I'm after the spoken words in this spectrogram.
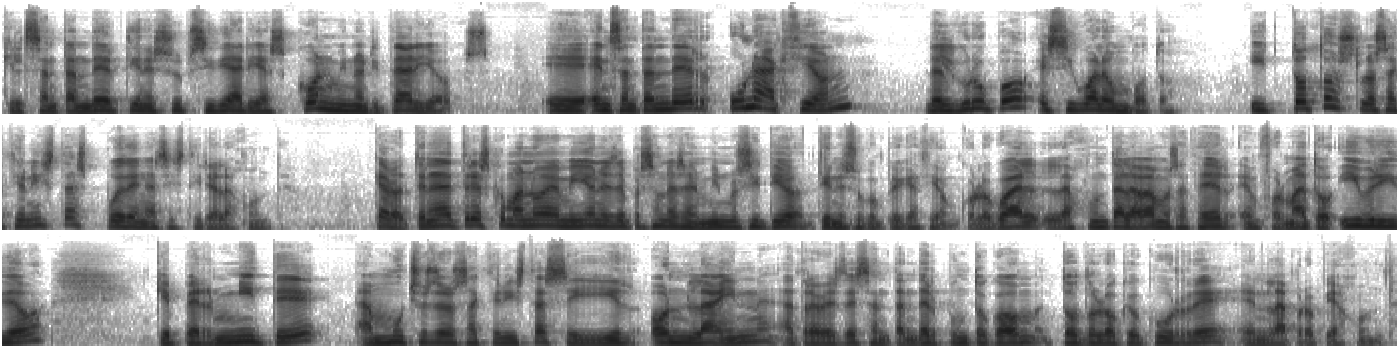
que el Santander tiene subsidiarias con minoritarios, eh, en Santander una acción del grupo es igual a un voto y todos los accionistas pueden asistir a la Junta. Claro, tener 3,9 millones de personas en el mismo sitio tiene su complicación, con lo cual la Junta la vamos a hacer en formato híbrido que permite a muchos de los accionistas seguir online a través de santander.com todo lo que ocurre en la propia Junta.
